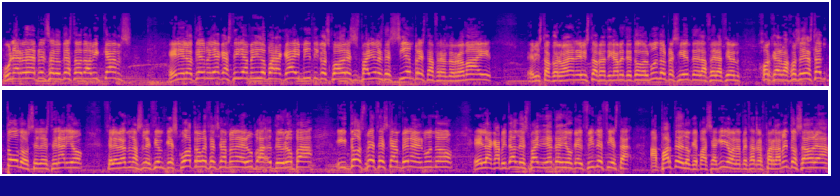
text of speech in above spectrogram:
una rueda de prensa donde ha estado David Camps en el Hotel Meliá Castilla. Han venido para acá y míticos jugadores españoles de siempre. Está Fernando Romay, He visto a Corbalán, he visto a prácticamente todo el mundo, el presidente de la federación, Jorge Arbajosa, ya están todos en el escenario celebrando una selección que es cuatro veces campeona de Europa, de Europa y dos veces campeona del mundo en la capital de España. Ya te digo que el fin de fiesta aparte de lo que pase aquí, que van a empezar los parlamentos ahora,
